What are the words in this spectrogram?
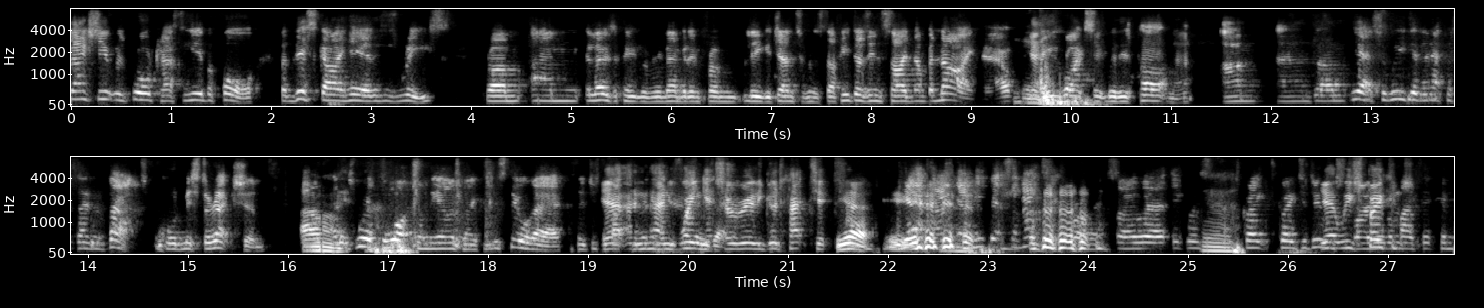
last year it was broadcast the year before but this guy here this is reece from um loads of people have remembered him from league of gentlemen and stuff he does inside number nine now Yeah. he writes it with his partner um and um yeah so we did an episode of that called misdirection um, and it's worth to watch on the Arsway because it's still there. they're just Yeah, and, finish and Wayne it. gets a really good hat tip. from- Yeah. yeah, and, and he gets a hat tip from it. So uh, it was, it was great, great to do. Yeah, we've spoken- and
